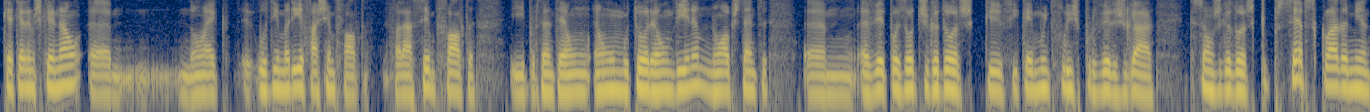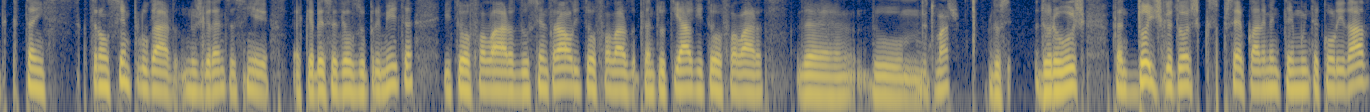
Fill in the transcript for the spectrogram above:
quer queremos que não, não é que o Di Maria faz sempre falta, fará sempre falta e portanto é um, é um motor, é um dínamo, não obstante um, haver depois outros jogadores que fiquei muito feliz por ver jogar, que são jogadores que percebe-se claramente que, têm, que terão sempre lugar nos grandes, assim a, cabeça deles o permita, e estou a falar do Central, e estou a falar, portanto, do Tiago, e estou a falar de, do... Do Tomás? Do, do Araújo. Portanto, dois jogadores que se percebe claramente têm muita qualidade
